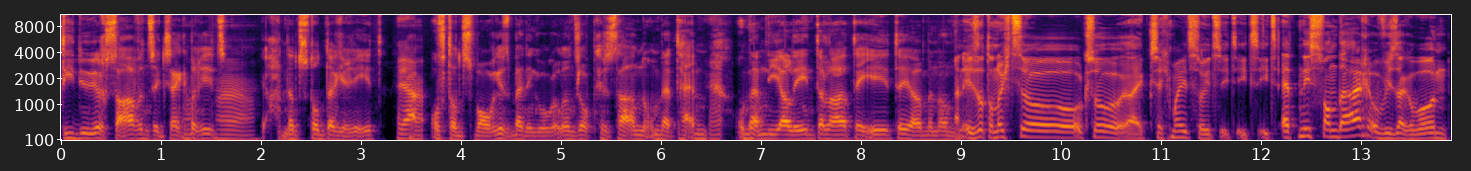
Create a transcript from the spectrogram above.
tien uur s'avonds, ik zeg maar iets. Ja. Ja, dan stond dat gereed. Ja. Of dan s'morgens ben ik ook al eens opgestaan om met hem, Ja. om hem niet alleen te laten eten. Ja, maar dan, En is dat dan echt zo, ook zo, ja, ik zeg maar iets, zoiets, iets, iets, iets etnisch vandaar? Of is dat gewoon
